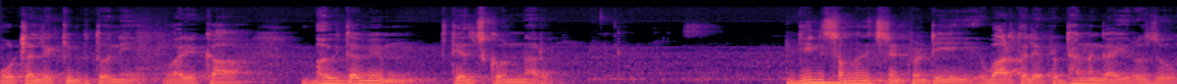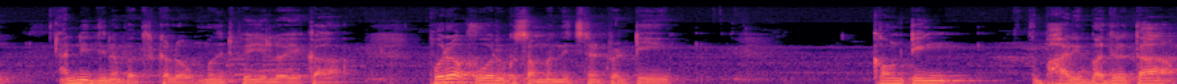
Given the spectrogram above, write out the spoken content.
ఓట్ల లెక్కింపుతోని వారి యొక్క భవితవ్యం తేల్చుకోనున్నారు. దీనికి సంబంధించినటువంటి వార్తలే ప్రధానంగా ఈరోజు అన్ని దినపత్రికలో మొదటి పేజీలో యొక్క పుర పోరుకు సంబంధించినటువంటి కౌంటింగ్ భారీ భద్రత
